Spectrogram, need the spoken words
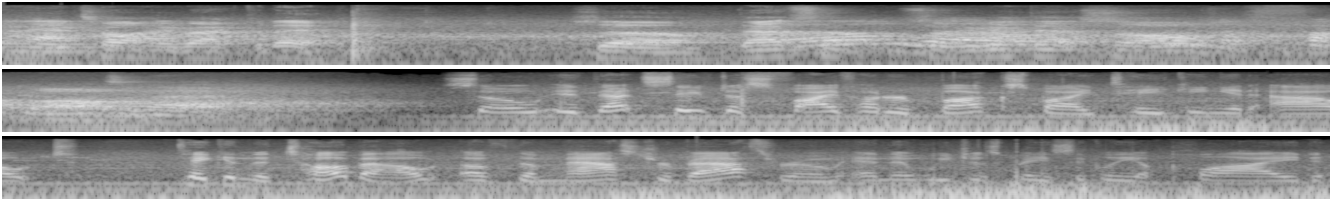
And then That's he called me back today. So that's Oh, so we got that solved. There's a fucking Um, that. So it, that saved us 500 bucks by taking it out, taking the tub out of the master bathroom, and then we just basically applied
